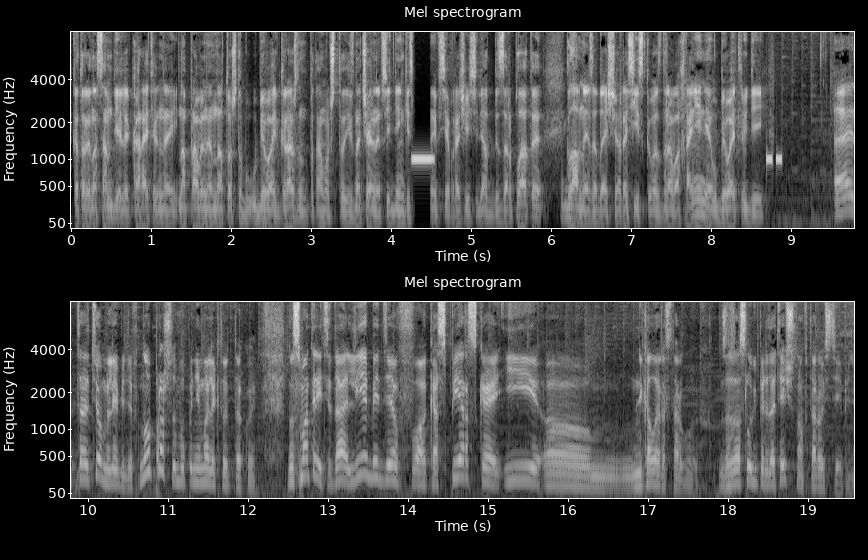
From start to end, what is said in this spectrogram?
которая на самом деле карательная, направлена на то, чтобы убивать граждан, потому что изначально все деньги все врачи сидят без зарплаты. Главная задача российского здравоохранения – убивать людей. Это Тёма Лебедев. Ну, просто чтобы вы понимали, кто это такой. Ну, смотрите, да, Лебедев, э, Касперская и э, Николай Расторгуев. За заслуги перед Отечеством второй степени.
